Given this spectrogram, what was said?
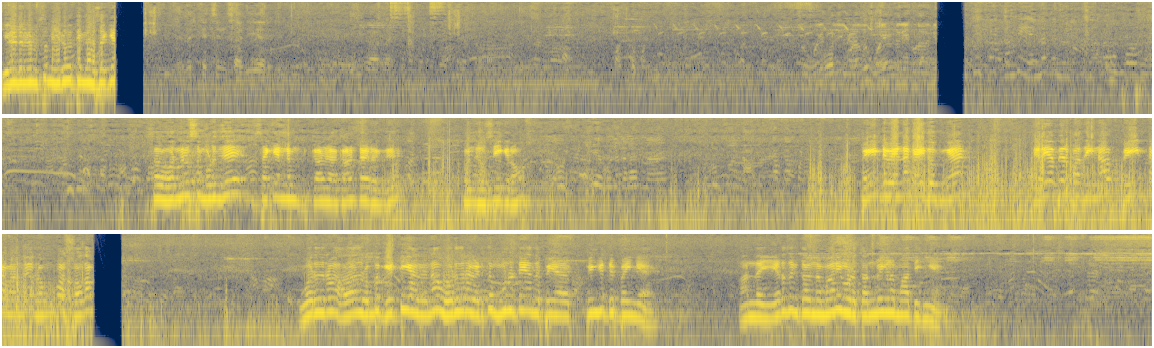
இரண்டு நிமிஷம் இருபத்தி மூணு செகண்ட் எதிர்கட்சியில் சரியா இருக்கு. சார் ஒரு நிமிஷம் முடிஞ்சு செகண்ட் கனெக்ட் ஆகிருக்கு கொஞ்சம் சீக்கிரம். பெயிண்ட் வேணா கை தூக்குங்க. நிறைய பேர் பாத்தீங்கன்னா பெயிண்ட்டை வந்து ரொம்ப சொதம் ஒரு தடவை அதாவது ரொம்ப கெட்டியா இருந்ததுன்னா ஒரு தடவை எடுத்து மூணு டைம் அந்த பிங்கிட்டு பைங்க அந்த இடத்துக்கு தகுந்த மாதிரி ஒரு தன்மைகளை மாற்றிக்கிங்க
